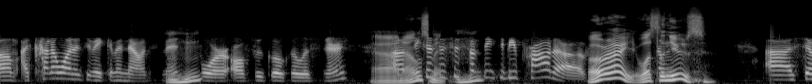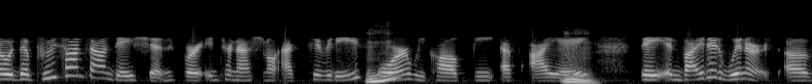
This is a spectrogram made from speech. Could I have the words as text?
um, I kind of wanted to make an announcement Mhm. for all Fukuoka listeners. uh, announcement. Because this is Mhm. something to be proud of. All right, what's the news? Uh, so the Busan Foundation for International Activities, Mhm. or we call BFIA, Mm. They invited winners of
